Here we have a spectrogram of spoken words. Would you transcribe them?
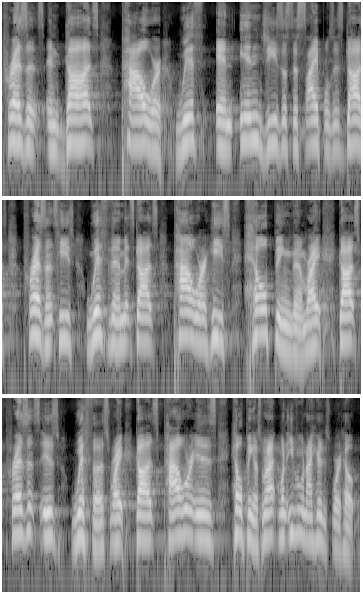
presence and God's power with and in Jesus' disciples. It's God's presence. He's with them. It's God's power. He's helping them, right? God's presence is with us, right? God's power is helping us. When I, when, even when I hear this word help,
